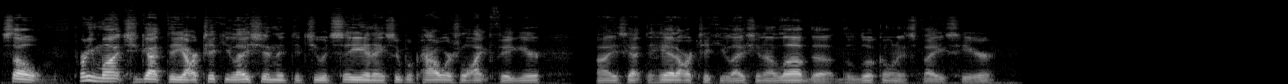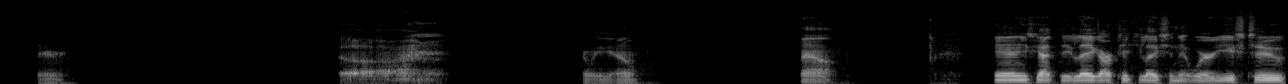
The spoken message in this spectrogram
so pretty much you got the articulation that, that you would see in a superpowers like figure. Uh, he's got the head articulation. I love the the look on his face here. There. Uh, there we go. Now, and he's got the leg articulation that we're used to.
